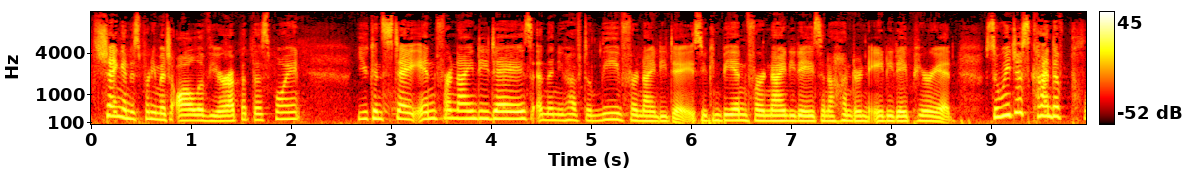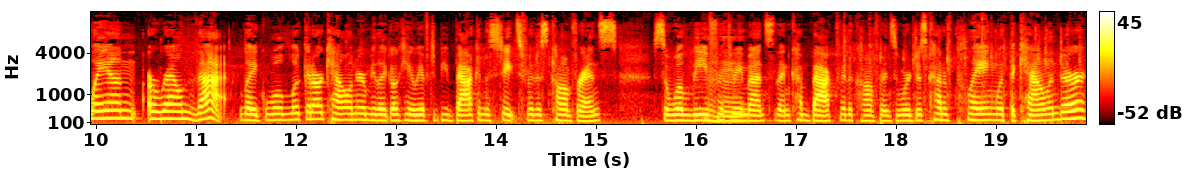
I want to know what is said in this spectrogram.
Schengen is pretty much all of Europe at this point. You can stay in for 90 days and then you have to leave for 90 days. You can be in for 90 days in a 180 day period. So we just kind of plan around that. Like we'll look at our calendar and be like, okay, we have to be back in the States for this conference. So we'll leave for three mm-hmm. months and then come back for the conference. And we're just kind of playing with the calendar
